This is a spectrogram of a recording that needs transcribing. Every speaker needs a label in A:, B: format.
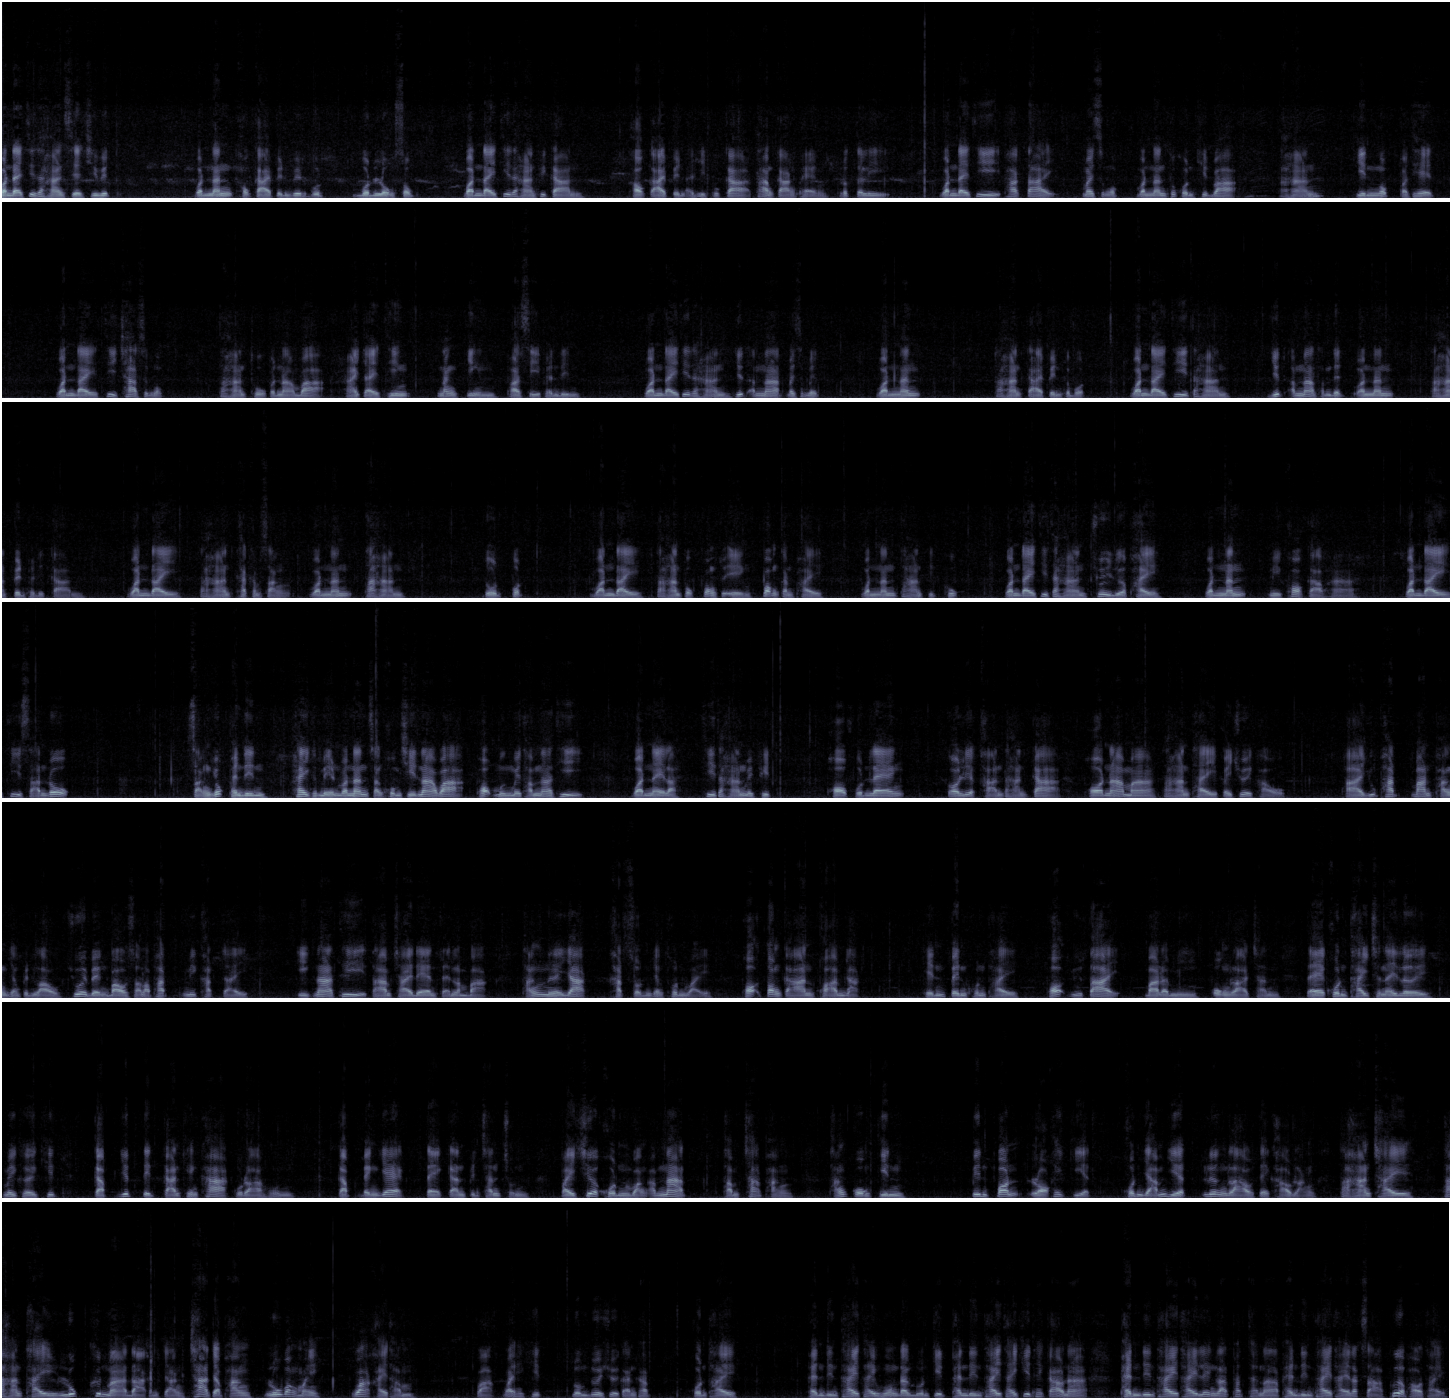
A: วันใดที่ทหารเสียชีวิต วันนั้นเขากลายเป็นวีรบุรุษบนโลงศพ วันใดที่ทหารพิการ เขากลายเป็นอดีตผู้กล้าท่ามกลางแผงลอตเตอรี่ วันใดที่ภาคใต้ไม่สงบ วันนั้นทุกคนคิดว่าทหารกินงบประเทศ วันใดที่ชาติสงบ ทหารถูกประนามว่าหายใจทิ้ง นั่งกินภาษีแผ่นดิน วันใดที่ทหารยึดอำนาจไม่สำเร็จ วันนั้นทหารกลายเป็นกบฏ วันใดที่ทหารยึดอำนาจสำเร็จวันนั้นทหารเป็นเผด็จการ วันใดทหารขัดคำสั่ง วันนั้นทหารโดนปลด วันใดทหารปกป้องตัวเอง ป้องกันภัย วันนั้นทหารติดคุก วันใดที่ทหารช่วยเหลือภัย วันนั้นมีข้อกล่าวหา วันใดที่ศาลโลก สั่งยกแผ่นดิน ให้เขมรวันนั้นสังคมชี้หน้าว่า เพราะมึงไม่ทำหน้าที่วันไหนล่ะ ที่ทหารไม่ผิด พอฝนแรงก็เรียกขานทหารกล้า พอน้ำมาทหารไทยไปช่วยเขา พายุพัดบ้านพังยังเป็นเรา ช่วยแบ่งเบาสารพัดมิขัดใจ อีกหน้าที่ตามชายแดนแสนลำบาก ทั้งเหนื่อยยากขัดสนยังทนไหว เพราะต้องการความอยากเห็นเป็นคนไทย เพราะอยู่ใต้บารมีองค์ราชัน แต่คนไทยฉไหนเลย ไม่เคยคิดกับยึดติดการเข่งฆ่ากุราหุนกับแบ่งแยกแตกกันเป็นชั้นชน ไปเชื่อคนหวังอำนาจทำชาติพัง ทั้งโกงกิน ปิ้นป้อนหลอกให้เกียรติ คนหยามเหยียดเรื่องราวแต่ข่าวหลัง ทหารชัย ทหารไทยลุกขึ้นมาด่ากันจัง ชาติจะพังรู้บ้างไหม ว่าใครทำฝากไว้ให้คิดร่วมด้วยช่วยกันครับ คนไทยแผ่นดินไทยไทยห่วงดังดวงจิตแผ่นดินไทยไทยคิดให้ก้าวหน้า แผ่นดินไทยไทยเร่งรัดพัฒนาแผ่นดินไทยไทยรักษาเพื่อเผ่าไทย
